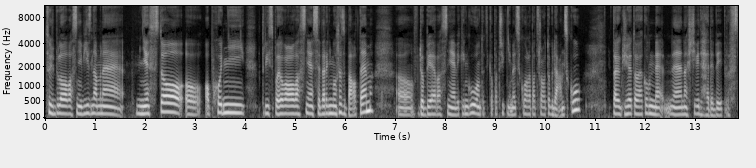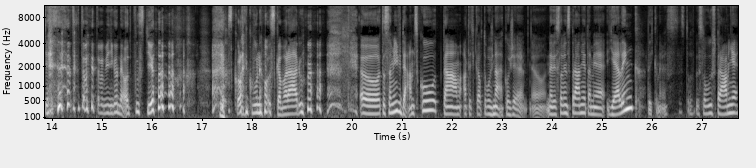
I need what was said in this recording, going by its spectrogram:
což bylo vlastně významné město obchodní, který spojovalo vlastně Severní moře s Baltem v době vlastně vikingů. On teďka patří k Německu, ale patřilo to k Dánsku. Takže to jako ne, ne naštívit Hedeby prostě. to, by, to by mě nikdo neodpustil. z kolegů nebo z kamarádů. to samý v Dánsku, tam, a teďka to možná jako, že nevyslovím správně, tam je Jeling, teďka nevím, jestli to vyslovuju správně,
